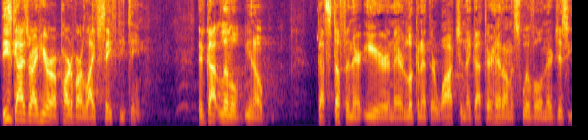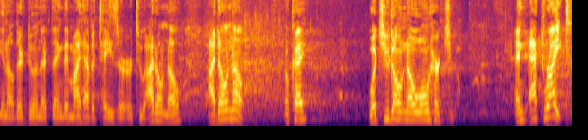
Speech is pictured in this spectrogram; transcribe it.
These guys right here are a part of our life safety team. They've got little, you know, got stuff in their ear and they're looking at their watch and they got their head on a swivel and they're just, you know, they're doing their thing. They might have a taser or two. I don't know. I don't know. Okay? What you don't know won't hurt you. And act right.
